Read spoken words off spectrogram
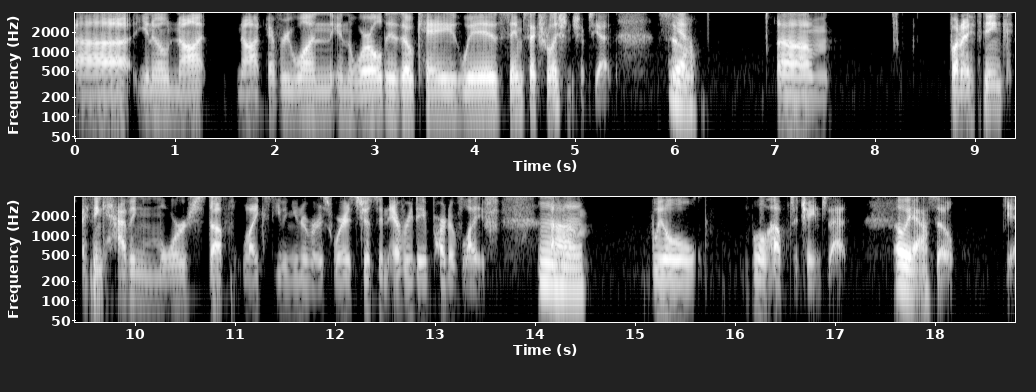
uh, you know, not not everyone in the world is okay with same sex relationships yet. So, Yeah. um, but I think I think having more stuff like Steven Universe, where it's just an everyday part of life, Mhm. um, will will help to change that. oh yeah. So, yeah.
